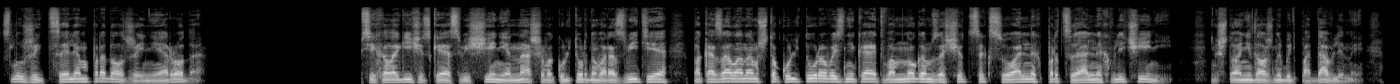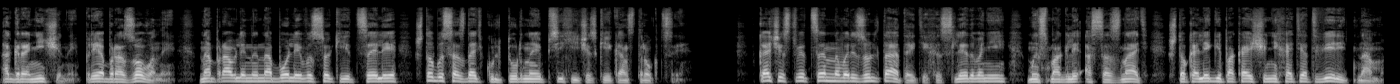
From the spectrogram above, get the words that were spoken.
служить целям продолжения рода. Психологическое освещение нашего культурного развития показало нам, что культура возникает во многом за счет сексуальных парциальных влечений, что они должны быть подавлены, ограничены, преобразованы, направлены на более высокие цели, чтобы создать культурные психические конструкции качестве ценного результата этих исследований мы смогли осознать, что коллеги пока еще не хотят верить нам,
